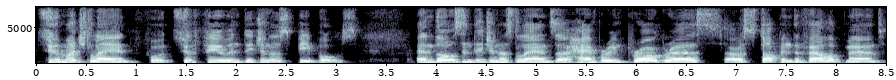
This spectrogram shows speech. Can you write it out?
too much land for too few indigenous peoples, and those indigenous lands are hampering progress, are stopping development,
